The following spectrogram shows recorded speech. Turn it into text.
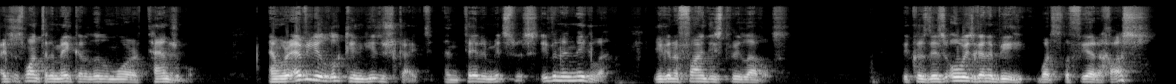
I just wanted to make it a little more tangible. And wherever you look in Yiddishkeit and Torah mitzvahs, even in Nigla, you're going to find these three levels. Because there's always going to be what's the fear of Chas,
